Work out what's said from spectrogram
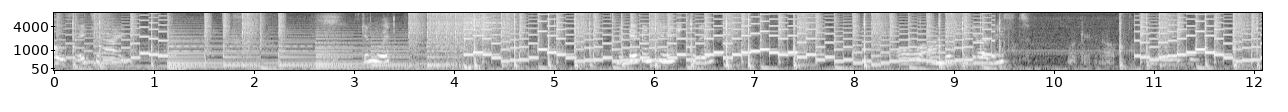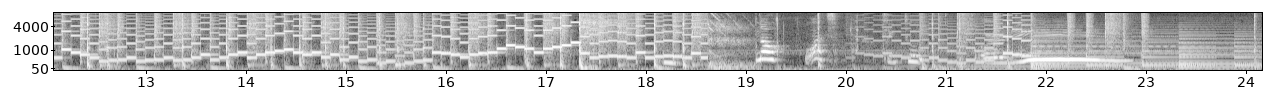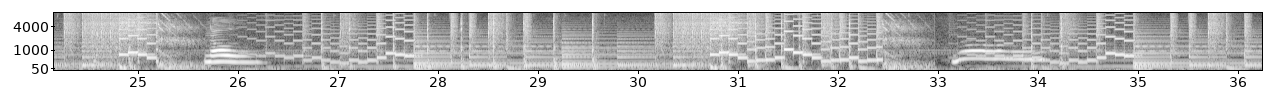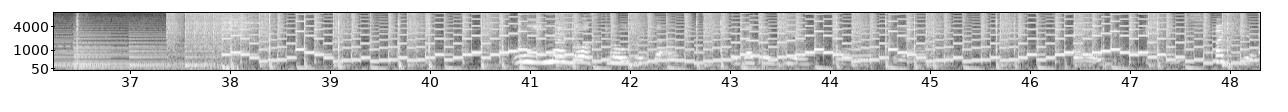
goes. 89. Can do. Maybe I can finish today. was close with that. With that idea. Um, yeah. Uh, spike here.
